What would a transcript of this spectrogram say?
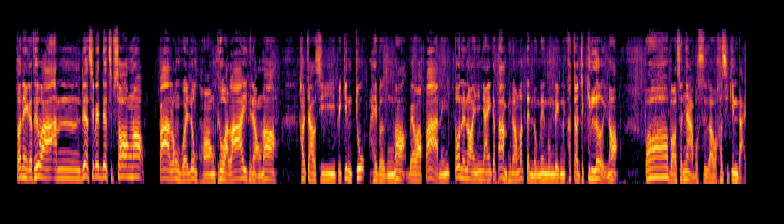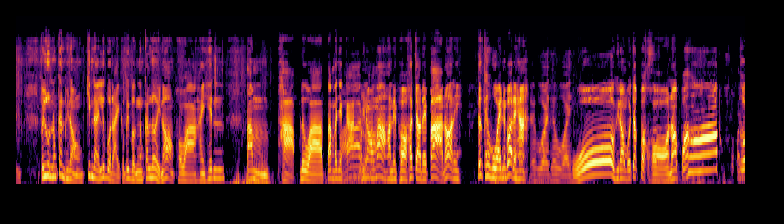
ตอนนี้ก็ถือว่าอันเดือนสิบเอ็ดเดือนสิบสองเนาะป้าลงหวยลงหองถือว่าหลายพี่น้องเนาะเขาเจ้าสีไปกินจุให้เบิ่งเนาะแบบว่าป้านี่ต้นน้อยๆใหญ่ๆก็ตามพี่น้องมันเต้นดงเด้งดงเด้งนี่เขาเจ้าจะกินเลยเนาะ ป้อบอกสัญญาบอกเสือว่าเขาสิกินใดไปรุ่นน้ำกันพี่น้อง กินใดหรือบ่ใดก็ไปเบิ่งน้ำกันเลยเนาะเพราะว่าให้เห็นตามภาพหรือว่าตามบรรยากาศพี่น้องมาเฮาในพอเขาเจ้าได้ป้าเนาะนี่ตึกแถวหวยนี่บ่ได้ฮะเท่หวยเท่หวยโอ้พี่น้องบ่จักปลาขอเนาะป๊อดโถ่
